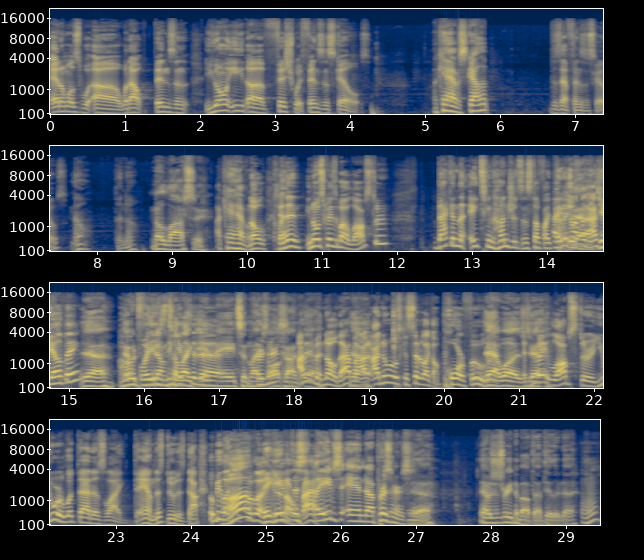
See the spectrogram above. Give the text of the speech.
animals w- uh, without fins and you don't eat uh, fish with fins and scales. I can't have a scallop. Does that fins and scales? No. Then no. no lobster? I can't have a No, clam. and then you know what's crazy about lobster? Back in the 1800s and stuff like Are that. you it talking was about the jail thing? Yeah, they would What feed them to to like to inmates and like all kinds. I didn't yeah. even know that, but Yeah. I, I knew it was considered like a poor food. Yeah, it was, If yeah. you ate lobster, you were looked at as like, damn, this dude is down. It would be like, Huh? equivalent They gave it a to rat. slaves and uh, prisoners. yeah. Yeah, I was just reading about that the other day. But, it,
